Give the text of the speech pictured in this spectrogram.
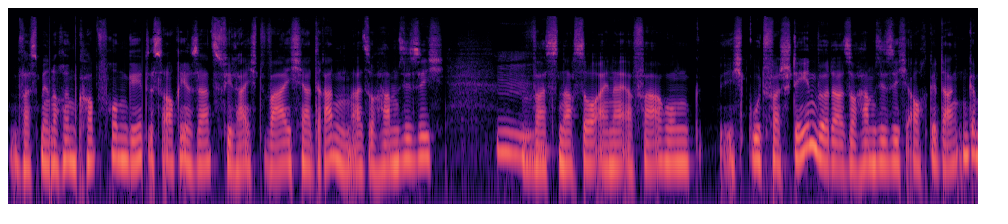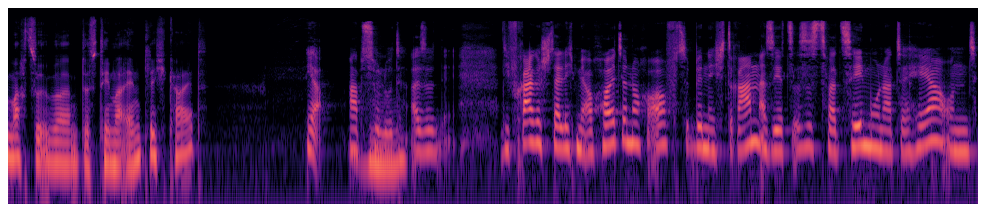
Was mir noch im Kopf rumgeht, ist auch Ihr Satz, vielleicht war ich ja dran. Also haben Sie sich, mhm. was nach so einer Erfahrung ich gut verstehen würde, also haben Sie sich auch Gedanken gemacht so über das Thema Endlichkeit? Ja, absolut. Mhm. Also die Frage stelle ich mir auch heute noch oft, bin ich dran? Also jetzt ist es zwar zehn Monate her und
